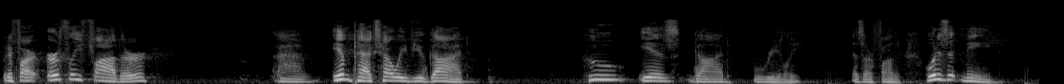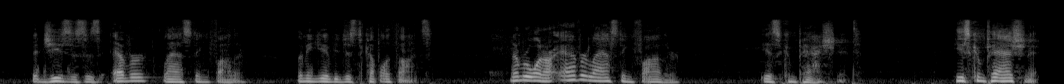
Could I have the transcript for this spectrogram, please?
but if our earthly father uh, impacts how we view God, who is God really as our Father? What does it mean that Jesus is everlasting Father? Let me give you just a couple of thoughts. Number one, our everlasting Father is compassionate. He's compassionate.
